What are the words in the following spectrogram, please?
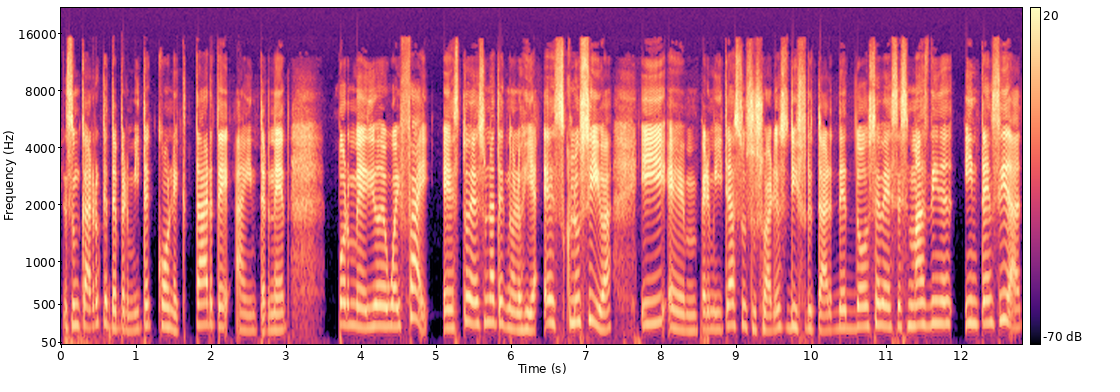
Es un carro que te permite conectarte a Internet por medio de Wi-Fi. Esto es una tecnología exclusiva y em, permite a sus usuarios disfrutar de 12 veces más de intensidad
